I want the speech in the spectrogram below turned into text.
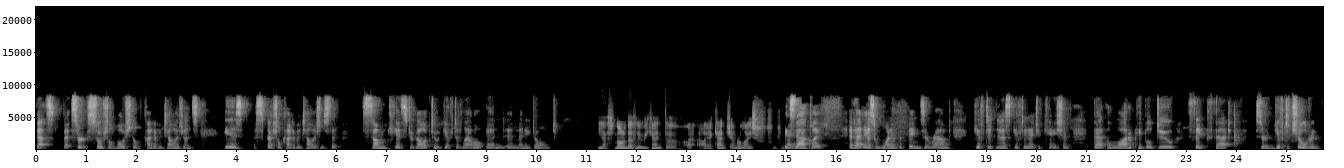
that's that sort of social emotional kind of intelligence is a special kind of intelligence that some kids develop to a gifted level and and many don't Yes, no, no, definitely. We can't. Uh, I, I can't generalize. For, for exactly, and that is one of the things around giftedness, gifted education, that a lot of people do think that sort of gifted children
